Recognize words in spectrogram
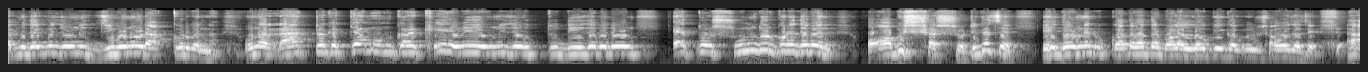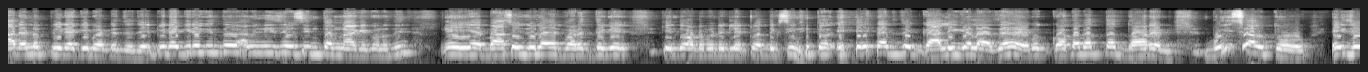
আপনি দেখবেন যে উনি জীবনেও রাগ করবেন না। ওনার রাগটাকে কেমন করে খেয়ে উনি যে উত্তর দিয়ে যাবেন এবং এত সুন্দর করে দেবেন অবিশ্বাস্য, ঠিক আছে? এই ধরনের কথাবার্তা বলার লৌকিক সহজ আছে। আর হলো পিনাকি ভট্টাচার্য। এই পিনাকিরে কিন্তু আমি নিজেও চিনতাম না আগে কোনোদিন। এই বাসই জুলাইয়ের পরের থেকে কিন্তু অটোমেটিকলি একটু অর্ধেক চিনি। তো এর যে গালি গেলা হ্যাঁ এবং কথাবার্তা ধরেন বুঝছাও তো, এই যে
